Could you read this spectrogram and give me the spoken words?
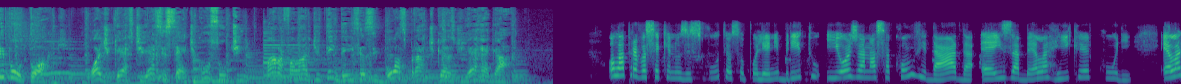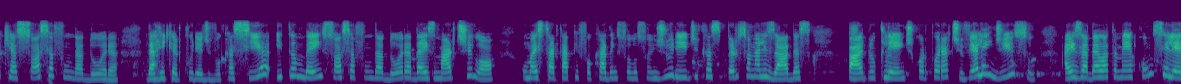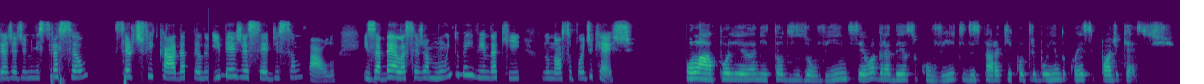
People Talk, podcast S7 Consulting para falar de tendências e boas práticas de RH. Olá para você que nos escuta, eu sou Poliane Brito e hoje a nossa convidada é Isabela Ricker Cury. Ela que é sócia fundadora da Ricker Cury Advocacia e também sócia fundadora da Smart Law, uma startup focada em soluções jurídicas personalizadas para o cliente corporativo. E além disso, a Isabela também é conselheira de administração certificada pelo IBGC de São Paulo. Isabela, seja muito bem-vinda aqui no nosso podcast. Olá, Poliane e todos os ouvintes. Eu agradeço o convite de estar aqui contribuindo com esse podcast.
